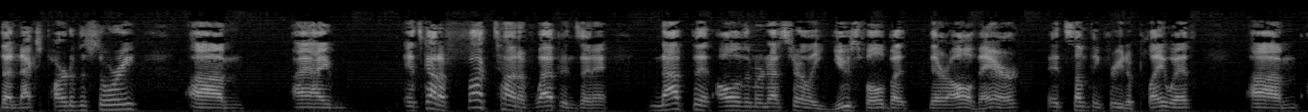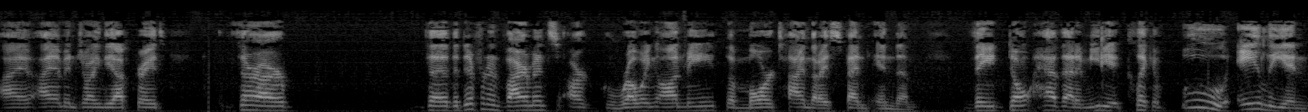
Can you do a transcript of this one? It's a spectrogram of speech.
the next part of the story. Um, I, I it's got a fuck ton of weapons in it. Not that all of them are necessarily useful, but they're all there. It's something for you to play with. Um, I, I am enjoying the upgrades. There are the the different environments are growing on me the more time that I spend in them. They don't have that immediate click of ooh alien,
